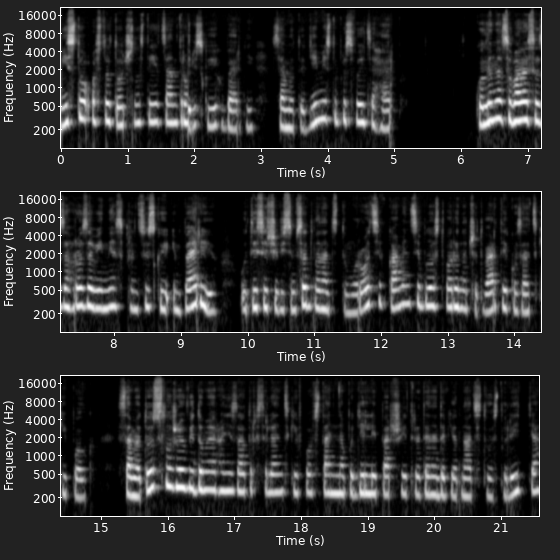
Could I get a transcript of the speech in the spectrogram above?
місто остаточно стає центром Подільської губернії. Саме тоді місту присвоїться герб. Коли насувалася загроза війни з Французькою імперією, у 1812 році в Кам'янці було створено четвертий козацький полк. Саме тут служив відомий організатор селянських повстань на Поділлі першої третини 19 століття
